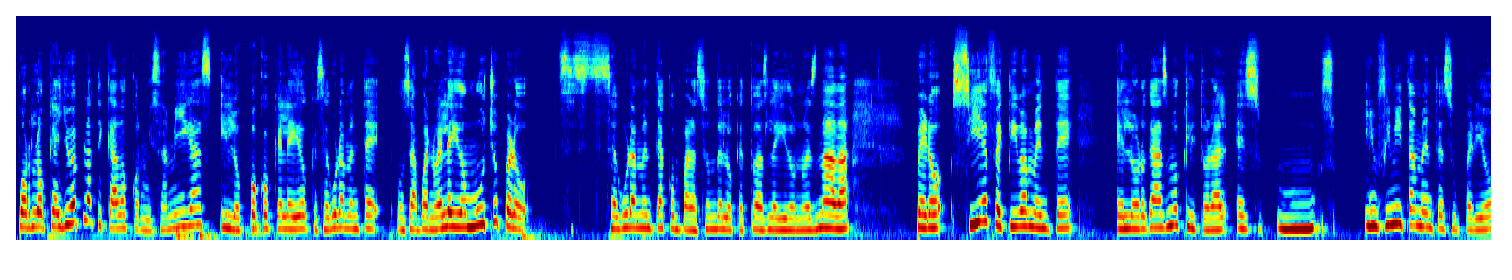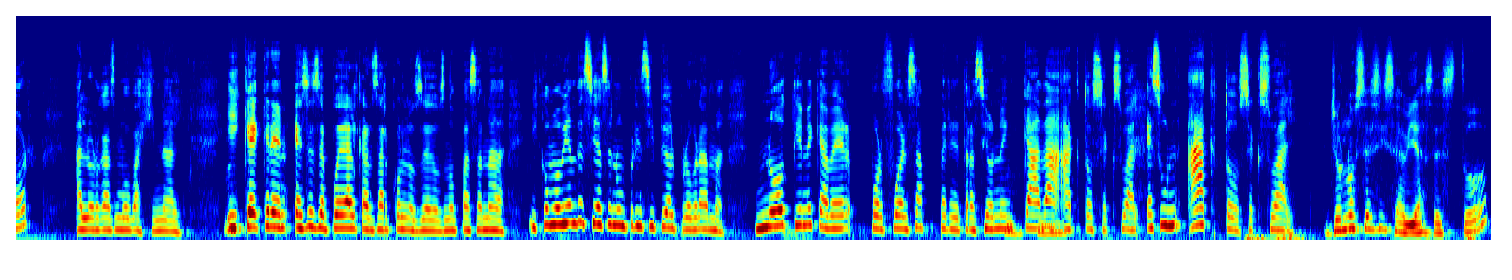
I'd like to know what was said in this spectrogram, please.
por lo que yo he platicado con mis amigas y lo poco que he leído, que seguramente, o sea, bueno, he leído mucho, pero seguramente a comparación de lo que tú has leído no es nada, pero sí efectivamente el orgasmo clitoral es infinitamente superior al orgasmo vaginal. ¿Y qué creen? Ese se puede alcanzar con los dedos, no pasa nada. Y como bien decías en un principio del programa, no tiene que haber por fuerza penetración en cada acto sexual. Es un acto sexual. Yo no sé si sabías esto,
